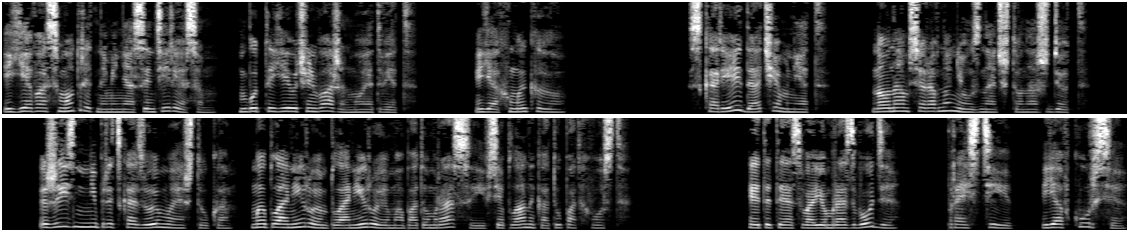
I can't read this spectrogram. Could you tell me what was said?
Ева смотрит на меня с интересом будто ей очень важен мой ответ. Я хмыкаю. Скорее да, чем нет. Но нам все равно не узнать, что нас ждет. Жизнь — непредсказуемая штука. Мы планируем, планируем, а потом раз — и все планы коту под хвост. Это ты о своем разводе? Прости, я в курсе.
